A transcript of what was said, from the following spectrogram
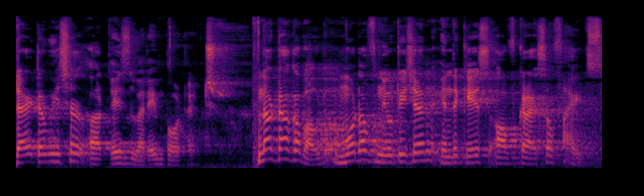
diatomaceous earth is very important. Now talk about mode of nutrition in the case of chrysophytes.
